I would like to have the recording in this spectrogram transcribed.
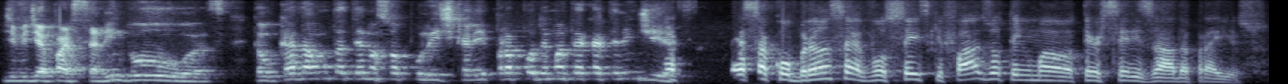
dividir a parcela em duas. Então, cada um está tendo a sua política ali para poder manter a carteira em dia. Essa, essa cobrança é vocês que fazem ou tem uma terceirizada para isso?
